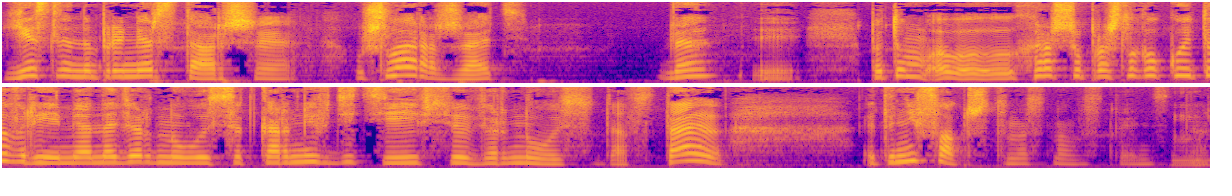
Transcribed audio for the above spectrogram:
Если, например, старшая ушла рожать, да, и потом э, хорошо прошло какое-то время, она вернулась, откормив детей, все вернулась сюда в стаю. Это не факт, что она снова станет старшей.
